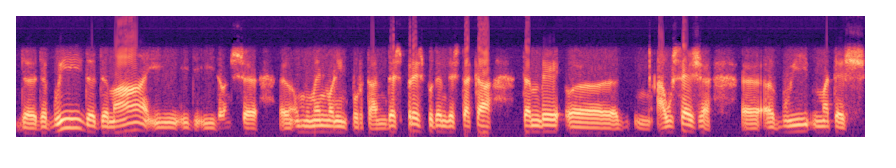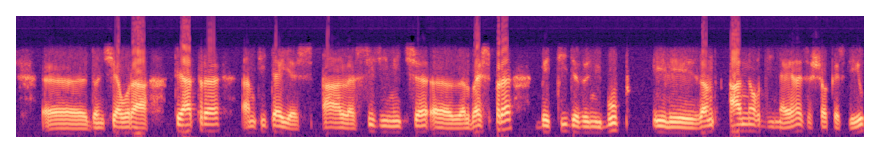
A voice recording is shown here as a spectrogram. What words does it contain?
de, d'avui, de demà i, i, i doncs, eh, un moment molt important. Després podem destacar també eh, a Oceja, eh, avui mateix. Eh, doncs hi haurà teatre amb titelles a les sis i mitja eh, del vespre, Betty devenu Boop i les anordinaires, és això que es diu,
